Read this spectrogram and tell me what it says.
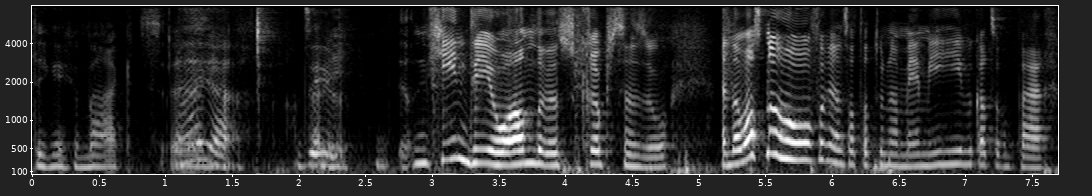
dingen gemaakt. Ah Eh, ja. Deo. allee, geen deo, andere scrubs en zo. En dat was nog over en had dat toen aan mij meegegeven. Ik had er een paar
